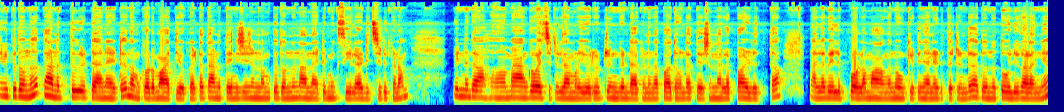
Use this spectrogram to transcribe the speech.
ഇനിയിപ്പോൾ ഇതൊന്ന് തണുത്ത് കിട്ടാനായിട്ട് നമുക്കവിടെ മാറ്റി വെക്കട്ടെ തണുത്തതിന് ശേഷം നമുക്കിതൊന്ന് നന്നായിട്ട് മിക്സിയിൽ അടിച്ചെടുക്കണം. പിന്നെ ഇതാ മാംഗോ വെച്ചിട്ടില്ല നമ്മൾ ഈ ഒരു ഡ്രിങ്ക് ഉണ്ടാക്കുന്നത്. അപ്പോൾ അതുകൊണ്ട് അത്യാവശ്യം നല്ല പഴുത്ത നല്ല വലുപ്പമുള്ള മാങ്ങ നോക്കിയിട്ട് ഞാൻ എടുത്തിട്ടുണ്ട്. അതൊന്ന് തൊലി കളഞ്ഞ്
